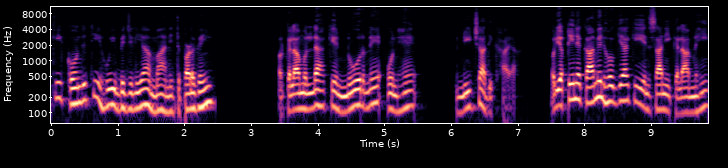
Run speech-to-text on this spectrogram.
کی کوندتی ہوئی بجلیاں مانت پڑ گئیں اور کلام اللہ کے نور نے انہیں نیچا دکھایا اور یقین کامل ہو گیا کہ یہ انسانی کلام نہیں،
